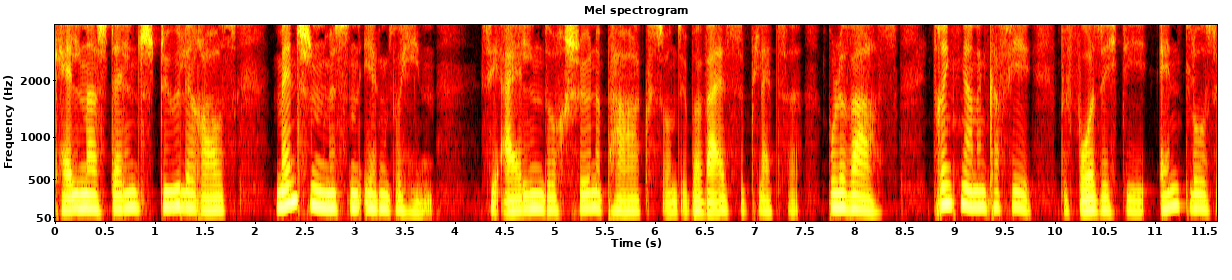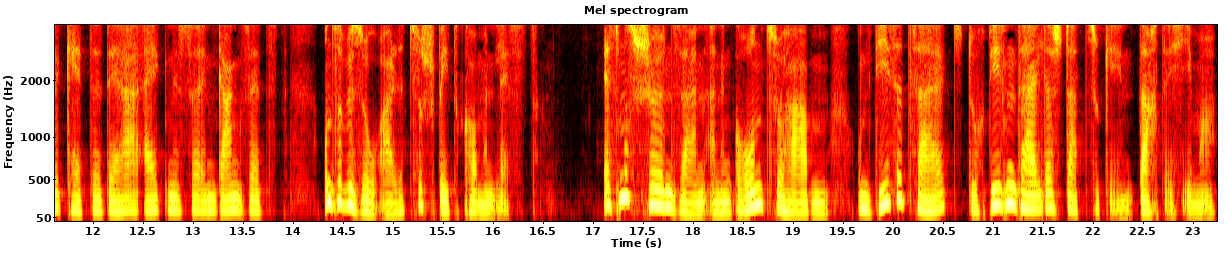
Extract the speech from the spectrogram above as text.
Kellner stellen Stühle raus, Menschen müssen irgendwo hin. Sie eilen durch schöne Parks und über weiße Plätze, Boulevards, trinken einen Kaffee, bevor sich die endlose Kette der Ereignisse in Gang setzt und sowieso alle zu spät kommen lässt. Es muss schön sein, einen Grund zu haben, um diese Zeit durch diesen Teil der Stadt zu gehen, dachte ich immer.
